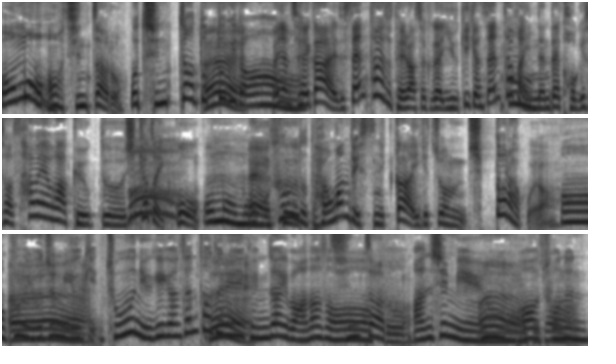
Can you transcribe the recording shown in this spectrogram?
어머! 어, 진짜로. 어, 진짜 똑똑이다. 네. 왜냐면 제가 이제 센터에서 데려왔어요. 그니까 유기견 센터가 어. 있는데 거기서 사회화 교육도 시켜져 있고. 어머, 어머, 네, 그 병원도 있으니까 이게 좀 쉽더라고요. 어, 그리고 네. 요즘 유기, 좋은 유기견 센터들이 네. 굉장히 많아서. 진짜로. 안심이에요. 네, 아, 저는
